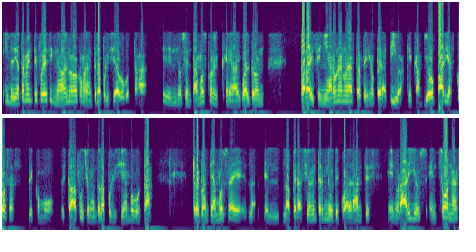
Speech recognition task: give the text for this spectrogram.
inmediatamente fue designado el nuevo comandante de la Policía de Bogotá. Eh, nos sentamos con el general Gualdrón para diseñar una nueva estrategia operativa que cambió varias cosas de cómo estaba funcionando la policía en Bogotá. Replanteamos eh, la operación en términos de cuadrantes, en horarios, en zonas,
